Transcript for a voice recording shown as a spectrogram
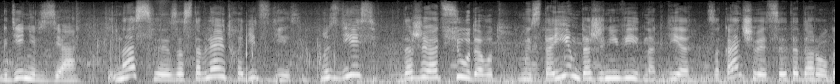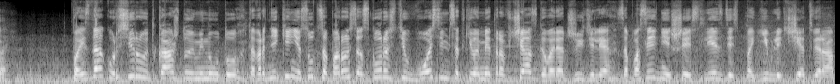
где нельзя. Нас э, заставляют ходить здесь. Но здесь, даже отсюда вот мы стоим, даже не видно, где заканчивается эта дорога. Поезда курсируют каждую минуту. Товарники несутся порой со скоростью 80 км в час, говорят жители. За последние 6 лет здесь погибли четверо.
